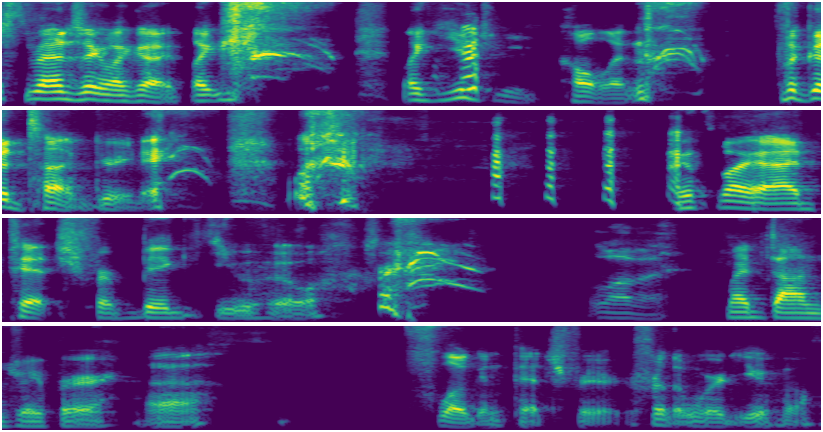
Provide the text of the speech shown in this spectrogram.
just imagining like a like like YouTube colon the good time greeting. That's my ad pitch for big yoo-hoo. Love it. my Don Draper uh, slogan pitch for for the word yoo-hoo.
